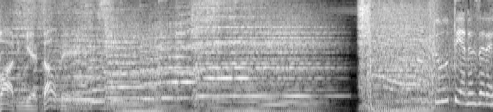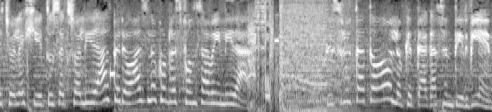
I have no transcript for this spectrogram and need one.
variedades. Tú tienes derecho a elegir tu sexualidad, pero hazlo con responsabilidad. Disfruta todo lo que te haga sentir bien.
